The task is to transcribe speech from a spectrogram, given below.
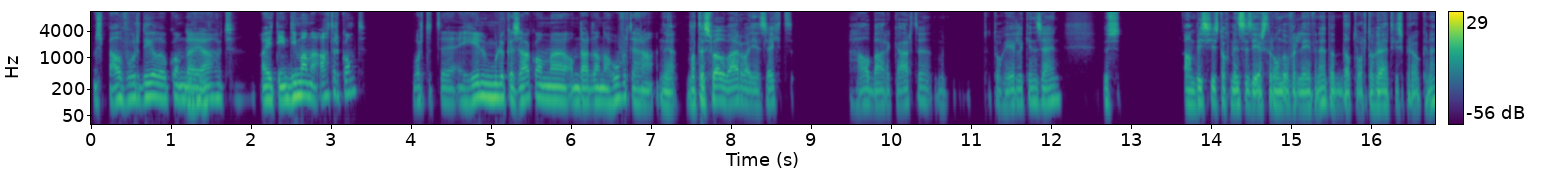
een spelvoordeel. Ook omdat Mhm. ja, goed, als je tegen die man naar achter komt, wordt het een hele moeilijke zaak om, om daar dan nog over te gaan. Ja, maar het is wel waar wat je zegt. Haalbare kaarten, moet er toch eerlijk in zijn. Dus ambitie is toch minstens de eerste ronde overleven. Hè? Dat, dat wordt toch uitgesproken. Hè?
